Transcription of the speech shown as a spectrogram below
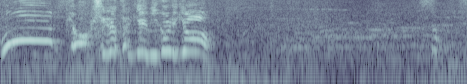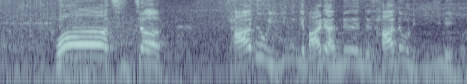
오 병신 같은 게임. 이걸 이겨 와 진짜. 4대5 이기는 게 말이 안 되는데 4대5로 이기네 이걸.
